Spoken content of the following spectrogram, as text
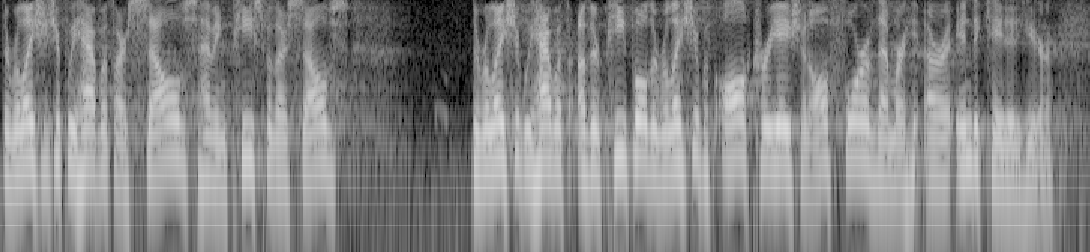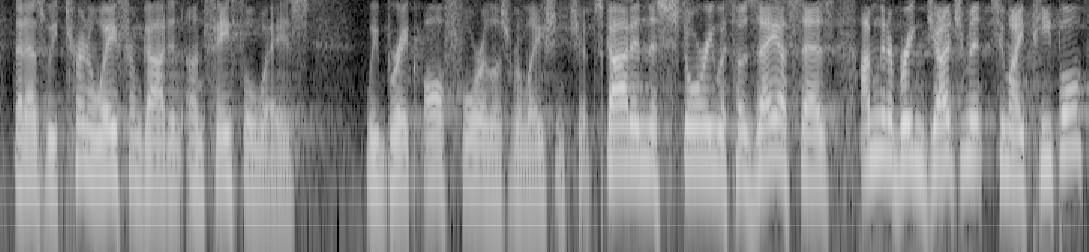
the relationship we have with ourselves, having peace with ourselves, the relationship we have with other people, the relationship with all creation. All four of them are, are indicated here that as we turn away from God in unfaithful ways, we break all four of those relationships. God, in this story with Hosea, says, I'm going to bring judgment to my people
